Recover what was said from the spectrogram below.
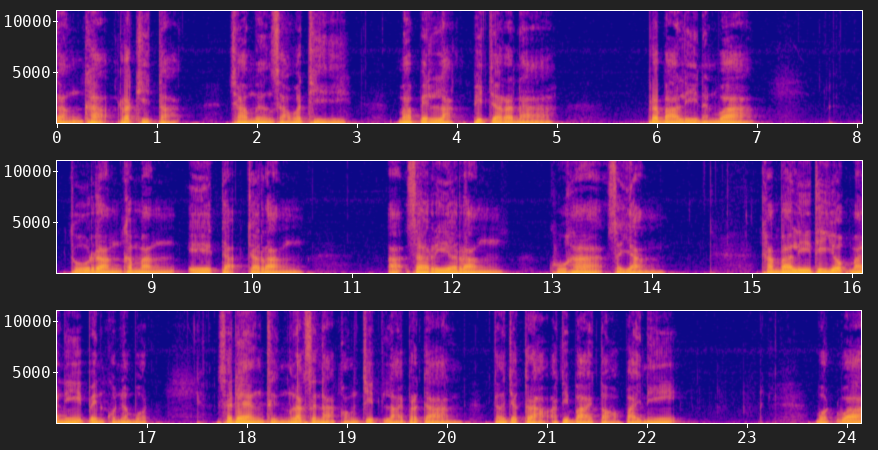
สังขรคิตะ ชาวเมืองสาวัตถี มาเป็นหลักพิจารณา พระบาลีนั้นว่า ทูรังขมังเอกจรัง อสรีรัง คูห้าสยังคำบาลีที่ยกมานี้เป็นคุณบท แสดงถึงลักษณะของจิตหลายประการตั้งจะกล่าวอธิบายต่อไปนี้ บทว่า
